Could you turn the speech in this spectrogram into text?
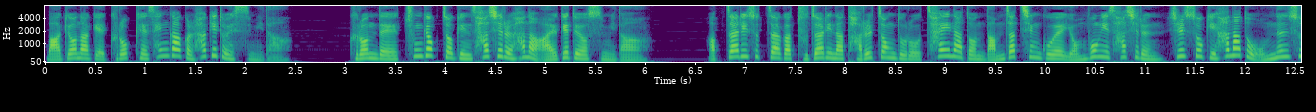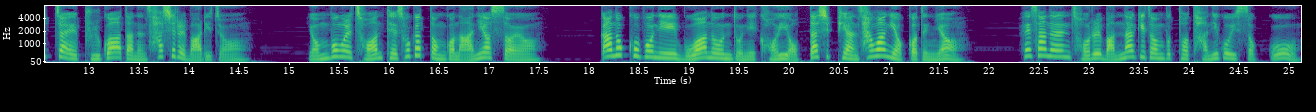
막연하게 그렇게 생각을 하기도 했습니다. 그런데 충격적인 사실을 하나 알게 되었습니다. 앞자리 숫자가 두 자리나 다를 정도로 차이나던 남자친구의 연봉이 사실은 실속이 하나도 없는 숫자에 불과하다는 사실을 말이죠. 연봉을 저한테 속였던 건 아니었어요. 까놓고 보니 모아놓은 돈이 거의 없다시피 한 상황이었거든요. 회사는 저를 만나기 전부터 다니고 있었고,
